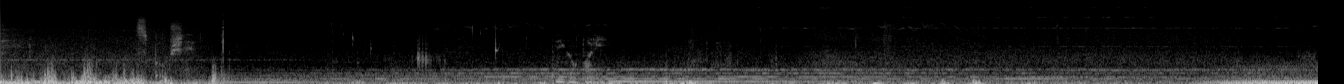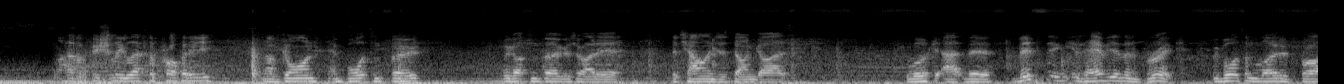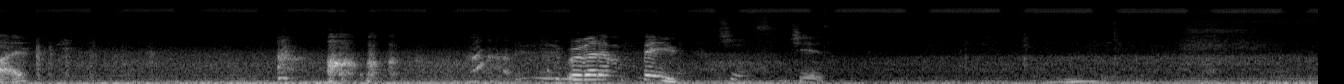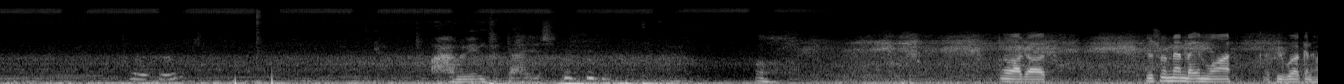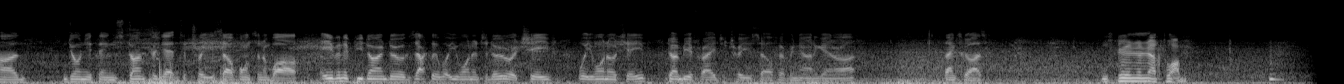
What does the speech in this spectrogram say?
Officially left the property and I've gone and bought some food. We got some burgers right here. The challenge is done, guys. Look at this. This thing is heavier than a brick. We bought some loaded fries. We're about to have a feast. Cheers. Cheers. Mm-hmm. I haven't eaten for days. Oh. Alright guys, just remember in life, if you're working hard, doing your things, don't forget to treat yourself once in a while. Even if you don't do exactly what you wanted to do or achieve what you want to achieve, don't be afraid to treat yourself every now and again, alright? Thanks guys. See you in the next one.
